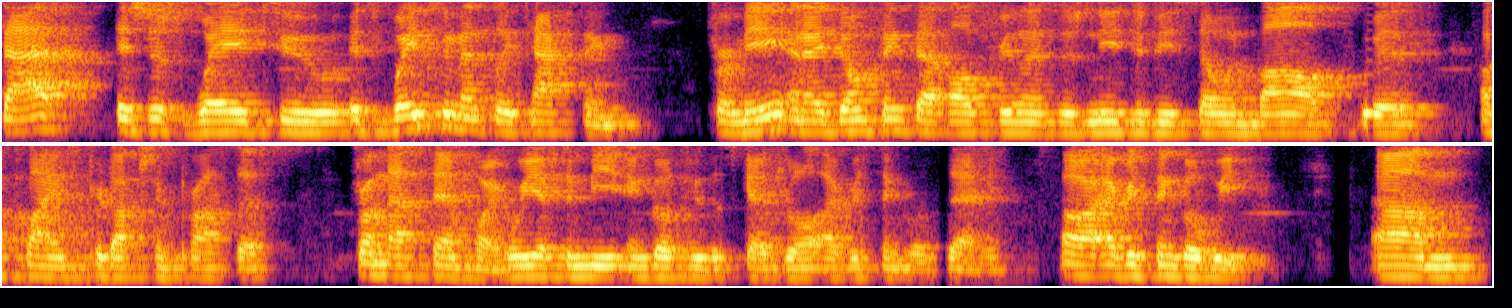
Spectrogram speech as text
that is just way too it's way too mentally taxing for me. And i don't think that all freelancers need to be so involved with a client's production process from that standpoint where you have to meet and go through the schedule every single day or every single week. Um,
